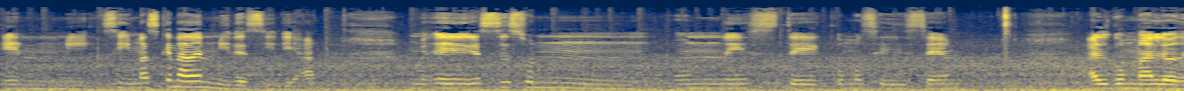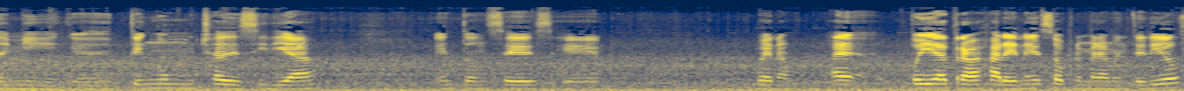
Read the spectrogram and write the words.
en mi, sí, más que nada en mi desidia. Este es un, este, ¿cómo se dice? Algo malo de mí, tengo mucha desidia. Entonces, eh, bueno, voy a trabajar en eso, primeramente Dios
